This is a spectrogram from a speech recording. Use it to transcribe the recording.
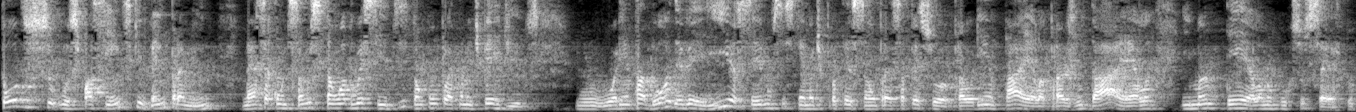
todos os pacientes que vêm para mim nessa condição estão adoecidos, estão completamente perdidos. O orientador deveria ser um sistema de proteção para essa pessoa, para orientar ela, para ajudar ela e manter ela no curso certo.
